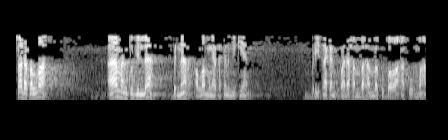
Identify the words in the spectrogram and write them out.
Sadaqallah. Amantu billah. Benar Allah mengatakan demikian. Beritakan kepada hamba-hambaku bahwa aku maha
